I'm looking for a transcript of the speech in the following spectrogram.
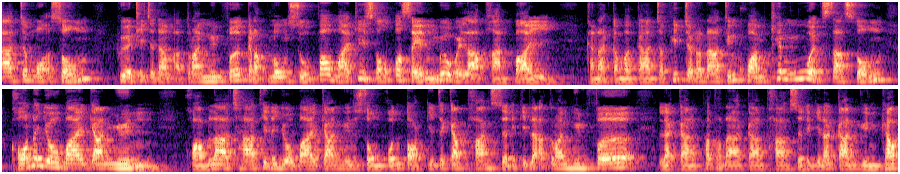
อาจจะเหมาะสม พื่อที่จะนำอัตราเงินเฟ้อกลับลงสู่เป้าหมายที่ 2%เมื่อเวลาผ่านไป คณะกรรมการจะพิจารณาถึงความเข้มงวดสะสมของนโยบายการเงิน ความล่าช้าที่นโยบายการเงินส่งผลต่อกิจกรรมทางเศรษฐกิจและอัตราเงินเฟ้อ และการพัฒนาการทางเศรษฐกิจและการเงินครับ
